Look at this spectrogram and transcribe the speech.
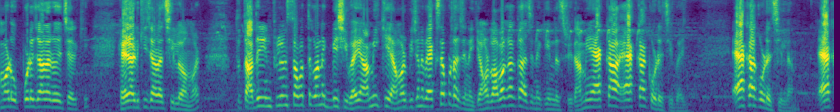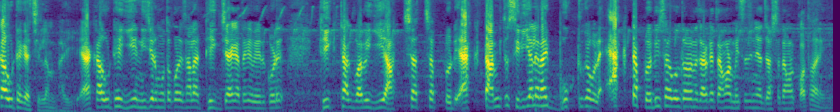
আমার উপরে যারা রয়েছে আর কি হেরার কি যারা ছিল আমার, তো তাদের ইনফ্লুয়েন্স তো আমার থেকে অনেক বেশি। ভাই, আমি কে? আমার পিছনে ব্যাক সাপোর্ট আছে নাকি? আমার বাবা কাকা আছে নাকি ইন্ডাস্ট্রিতে আমি একা একা করেছি ভাই। একা করেছিলাম। একা উঠে গেছিলাম ভাই। একা উঠে গিয়ে নিজের মতো করে সালা ঠিক জায়গা থেকে বের করে ঠিকঠাক ভাবে গিয়ে আচ্ছা আচ্ছা একটা আমি তো সিরিয়ালে ভাই বুক টুকে বলে একটা প্রডিউসার বলতে পারবে না যার কাছে আমার মেসেজ নিয়ে যার সাথে আমার কথা হয়নি।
